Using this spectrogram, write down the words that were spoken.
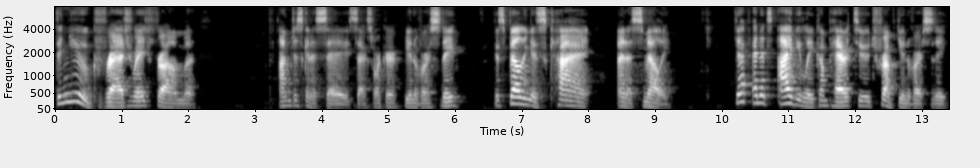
Didn't you graduate from, I'm just gonna say sex worker, university? The spelling is kind of smelly. Yep, and it's Ivy League compared to Trump University.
